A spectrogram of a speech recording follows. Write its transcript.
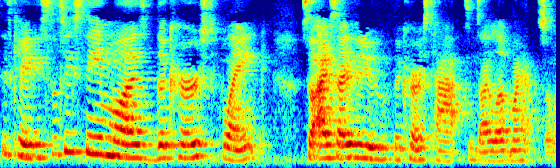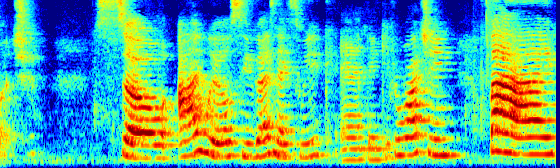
this is Katy. So this theme was the cursed blank. So I decided to do the cursed hat since I love my hat so much. So I will see you guys next week and thank you for watching. Bye!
